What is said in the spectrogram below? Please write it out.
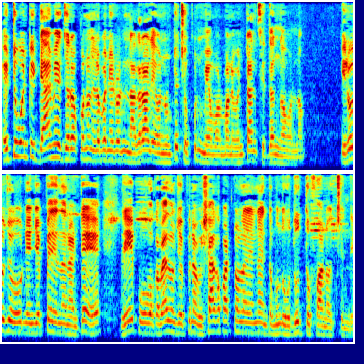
ఎటువంటి డ్యామేజ్ జరగకుండా నిలబడినటువంటి నగరాలు ఏమైనా ఉంటే చెప్పు మేము మనం వినటానికి సిద్ధంగా ఉన్నాం. ఈరోజు నేను చెప్పేది ఏంటంటే రేపు ఒకవేళ నేను చెప్పిన విశాఖపట్నంలోనైనా ఇంతకుముందు హుదూద్ తుఫాన్ వచ్చింది.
